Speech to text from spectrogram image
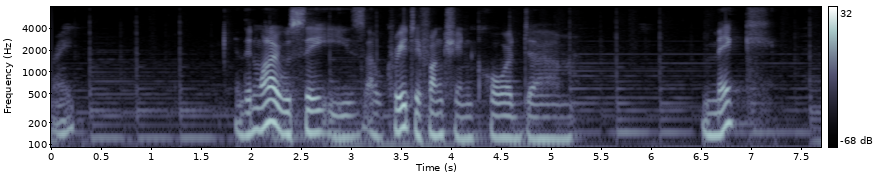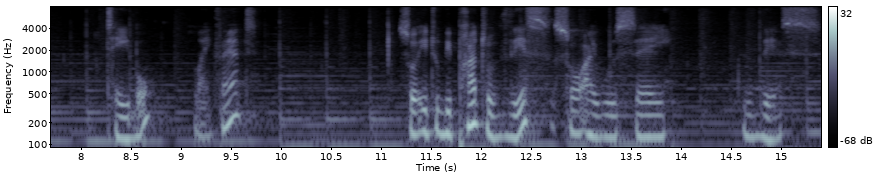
right? And then what I will say is I'll create a function called um, make table like that. So it will be part of this. So I will say this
